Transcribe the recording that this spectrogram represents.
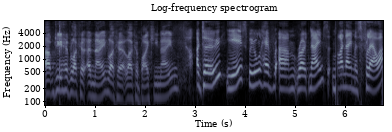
um, do you have like a, a name, like a like a bikey name? I do. Yes, we all have um, Um, road names. My name is Flower.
